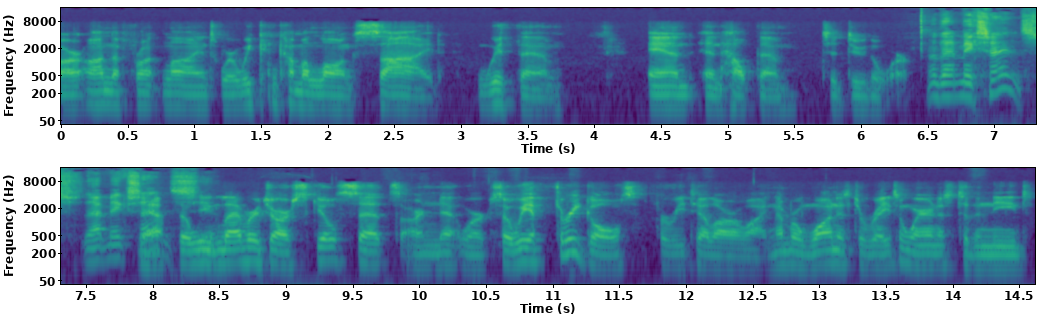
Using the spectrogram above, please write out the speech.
are on the front lines where we can come alongside with them and and help them to do the work. Well, that makes sense. That makes sense. Yeah, so we leverage our skill sets, our network. So we have three goals for retail ROI. Number one is to raise awareness to the needs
